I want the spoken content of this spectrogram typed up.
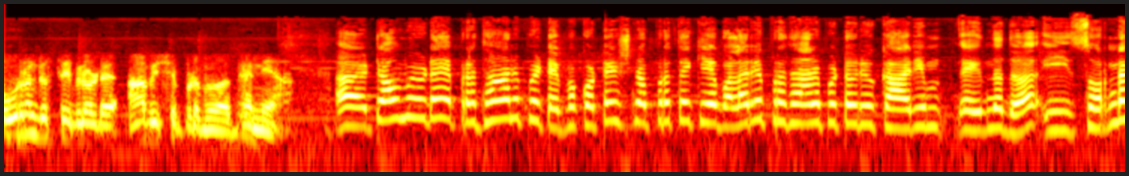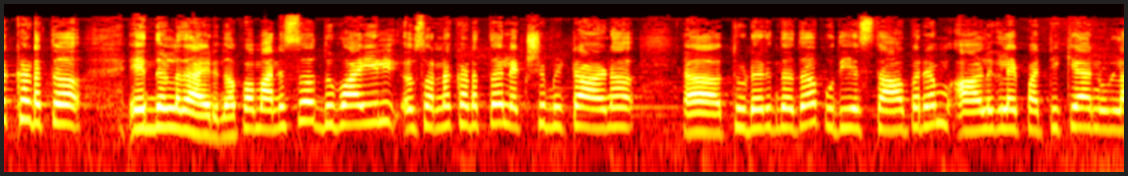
ഔറംഗസേബിനോട് ആവശ്യപ്പെടുന്നത്. ധന്യ. ടോമിയുടെ പ്രധാനപ്പെട്ട ഇപ്പൊ കൊട്ടേഷനപ്പുറത്തേക്ക് വളരെ പ്രധാനപ്പെട്ട ഒരു കാര്യം എന്നത് ഈ സ്വർണക്കടത്ത് എന്നുള്ളതായിരുന്നു. അപ്പോൾ മനസ്സ് ദുബായിൽ സ്വർണക്കടത്ത് ലക്ഷ്യമിട്ടാണ് തുടരുന്നത്. പുതിയ സ്ഥാപനം ആളുകളെ പറ്റിക്കാനുള്ള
